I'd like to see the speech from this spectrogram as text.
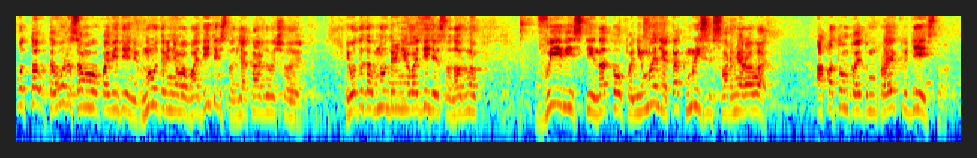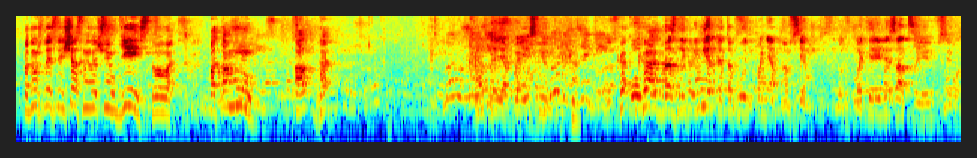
вот то- того же самого поведения, внутреннего водительства для каждого человека. И вот это внутреннее водительство должно вывести на то понимание, как мысль сформировать, а потом по этому проекту действовать. Потому что если сейчас мы начнем действовать по тому, а, да, я поясню? Как-? Образный пример, это будет понятно всем. Вот в материализации всего.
